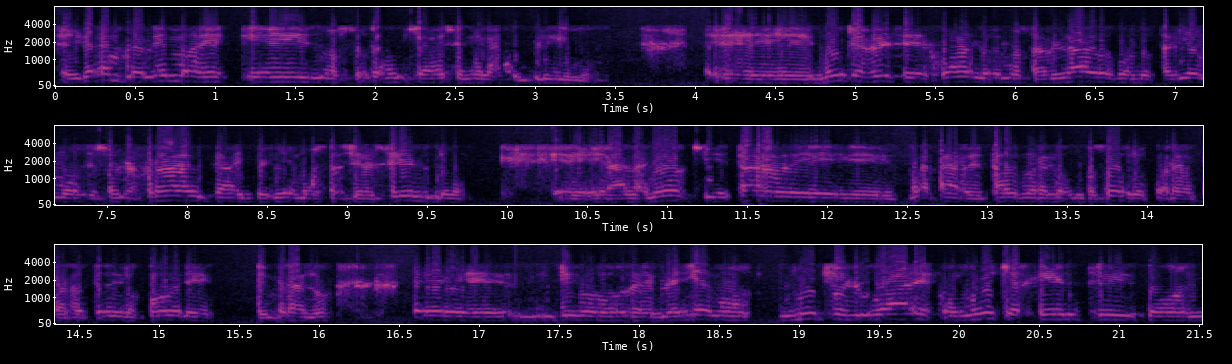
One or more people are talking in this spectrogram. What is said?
El gran problema es que nosotros muchas veces no las cumplimos. Eh, muchas veces, Juan, lo hemos hablado cuando salíamos de zona franca y veníamos hacia el centro, noche, tarde, tarde, tarde para nosotros, para, para ustedes los pobres, temprano. Eh, digo, veníamos muchos lugares con mucha gente, con,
